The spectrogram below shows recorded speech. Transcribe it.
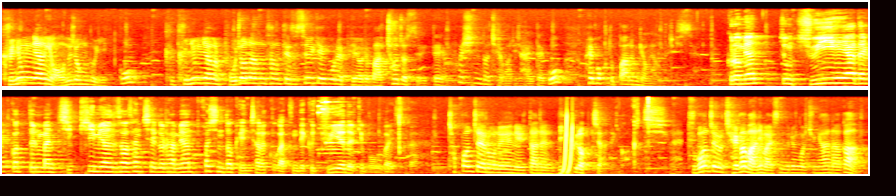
근육량이 어느 정도 있고 그 근육량을 보존한 상태에서 슬개골의 배열에 맞춰졌을 때 훨씬 더 재활이 잘 되고 회복도 빠른 경향들이 있어요. 그러면 좀 주의해야 될 것들만 지키면서 산책을 하면 훨씬 더 괜찮을 것 같은데 그 주의해야 될 게 뭐가 있을까요? 첫 번째로는 일단은 미끄럽지 않은 거. 그치 네. 두 번째로 제가 많이 말씀드린 것 중에 하나가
